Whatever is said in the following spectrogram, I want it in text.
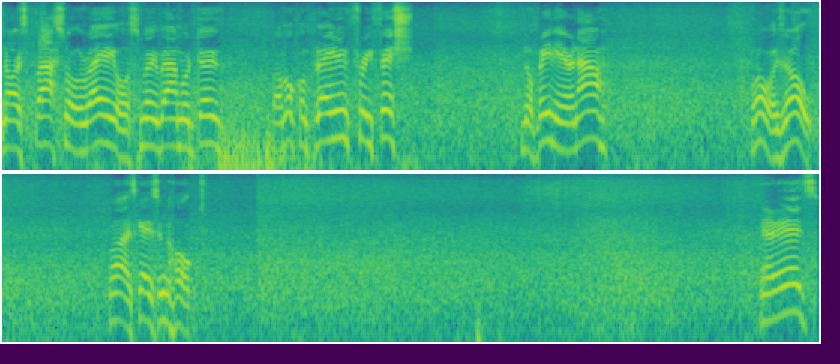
Nice bass or ray or smooth amber will do. But I'm not complaining, three fish. Not been here now. Well, result. Right, let's get this unhooked. There it is.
